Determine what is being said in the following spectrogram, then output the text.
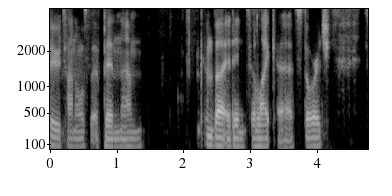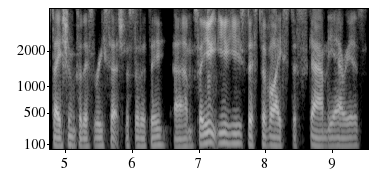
II tunnels that have been um, converted into like a storage station for this research facility. Um, so you you use this device to scan the areas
